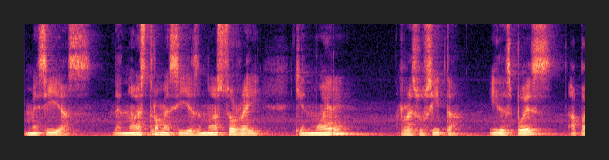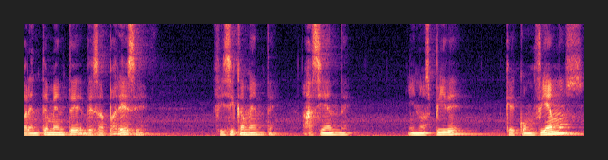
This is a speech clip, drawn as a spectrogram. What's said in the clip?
Mesías, de nuestro Mesías, de nuestro Rey, quien muere, resucita y después aparentemente desaparece físicamente, asciende y nos pide que confiemos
